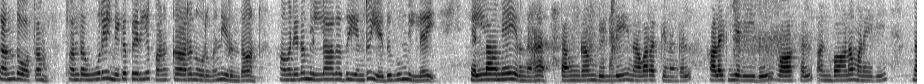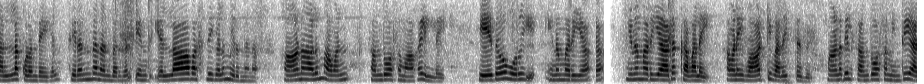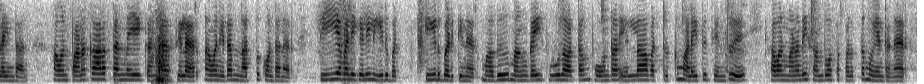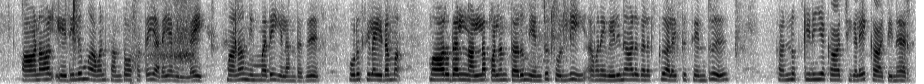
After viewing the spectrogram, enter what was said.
சந்தோஷம் அந்த ஊரில் மிகப்பெரிய பணக்காரன் ஒருவன் இருந்தான். அவனிடம் இல்லாதது என்று எதுவும் இல்லை. எல்லாமே இருந்தன. தங்கம் வெள்ளி நவரத்தினங்கள் அழகிய வீடு வாசல் அன்பான மனைவி நல்ல குழந்தைகள் சிறந்த நண்பர்கள் என்று எல்லா வசதிகளும் இருந்தன. ஆனாலும் அவன் சந்தோஷமாக இல்லை. ஏதோ ஒரு இனமறியாத கவலை அவனை வாட்டி வதைத்தது. மனதில் சந்தோஷமின்றி அலைந்தான். அவன் பணக்காரத்தன்மையைக் கண்ட சிலர் அவனிடம் நட்பு கொண்டனர். தீய வழிகளில் ஈடுபட் ஈடுபடுத்தினர். மது மங்கை சூதாட்டம் போன்ற எல்லாவற்றுக்கும் அழைத்துச் சென்று அவன் மனதை சந்தோஷப்படுத்த முயன்றனர். ஆனால் எதிலும் அவன் சந்தோஷத்தை அடையவில்லை. மனம் நிம்மதி இழந்தது. ஒரு சில இடம் மாறுதல் நல்ல பலன் தரும் என்று சொல்லி அவனை வெளிநாடுகளுக்கு அழைத்துச் சென்று கண்ணுக்கினிய காட்சிகளை காட்டினர்.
